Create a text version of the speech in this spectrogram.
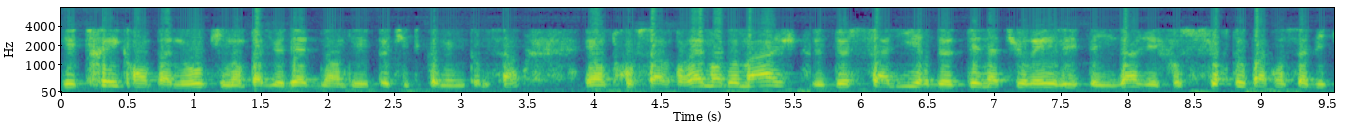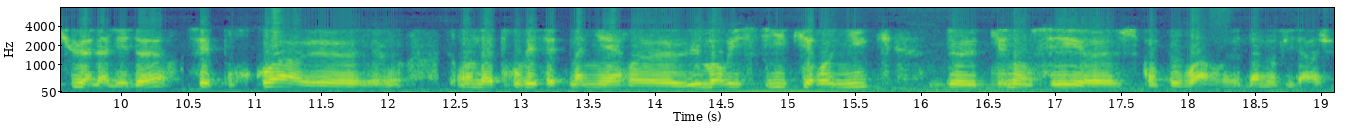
des très grands panneaux qui n'ont pas lieu d'être dans des petites communes comme ça. Et on trouve ça vraiment dommage de, salir, de dénaturer les paysages. il faut surtout pas qu'on s'habitue à la laideur. C'est pourquoi euh, on a trouvé cette manière euh, humoristique, ironique de dénoncer euh, ce qu'on peut voir dans nos villages.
